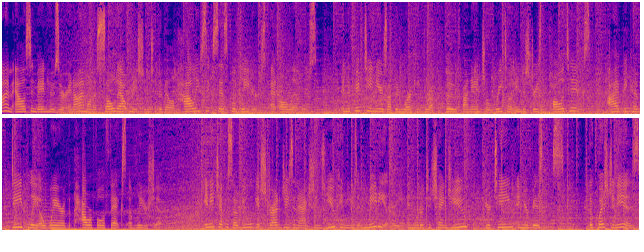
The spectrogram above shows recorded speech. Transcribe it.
I'm Allison Van Hooser, and I am on a sold out mission to develop highly successful leaders at all levels. In the 15 years I've been working throughout the food, financial, retail industries, and politics, I have become deeply aware of the powerful effects of leadership. In each episode, you will get strategies and actions you can use immediately in order to change you, your team, and your business. The question is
